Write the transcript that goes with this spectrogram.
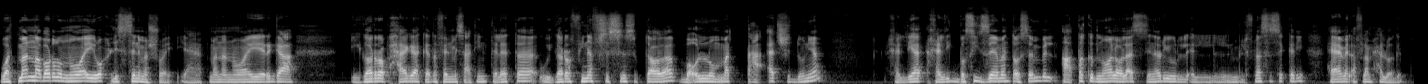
وأتمنى برضه إن هو يروح للسينما شوية يعني أتمنى إن هو يرجع يجرب حاجة كده فيلم ساعتين ثلاثة ويجرب فيه نفس ال sense بتاعه ده بقول له ما تعقدش الدنيا. خليها خليك بسيط زي ما انت و simple أعتقد إن هو لو لقى السيناريو اللي في نفس السكة دي هيعمل أفلام حلوة جدا.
